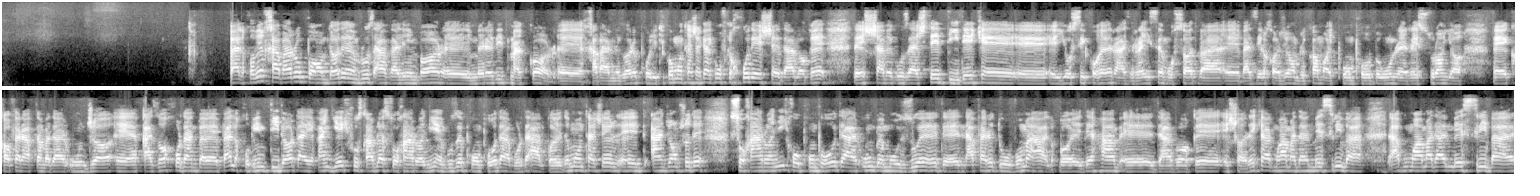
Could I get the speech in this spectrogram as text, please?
بله خب این خبر رو بامداد امروز اولین بار مردیت مکار خبرنگار پولیتیکو منتشر کرد. گفت که خودش در واقع شب گذشته دیده که یوسی کوهن رئیس موساد و وزیر خارجه آمریکا مایک پومپو به اون رستوران یا کافه رفتن و در اونجا غذا خوردن. بله خب این دیدار دقیقا یک روز قبل از سخنرانی امروز پومپو در مورد القاعده منتشر انجام شده. سخنرانی خب پومپو در اون به موضوع نفر دوم القاعده هم در واقع اشاره کرد محمد المصری و ابو محمد المصری و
